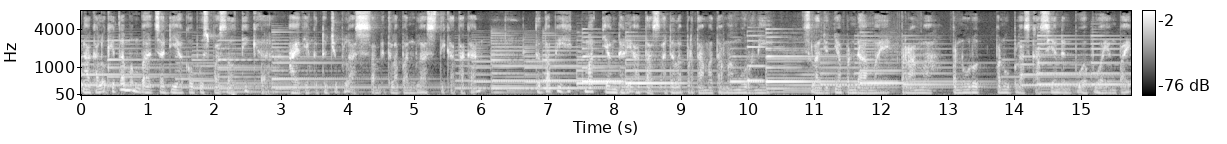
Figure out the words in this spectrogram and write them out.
Nah, kalau kita membaca di Yakobus pasal 3 ayat yang ke-17 sampai 18 dikatakan, tetapi hikmat yang dari atas adalah pertama-tama murni, selanjutnya pendamai, peramah, penurut, penuh belas kasihan dan buah-buah yang baik,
